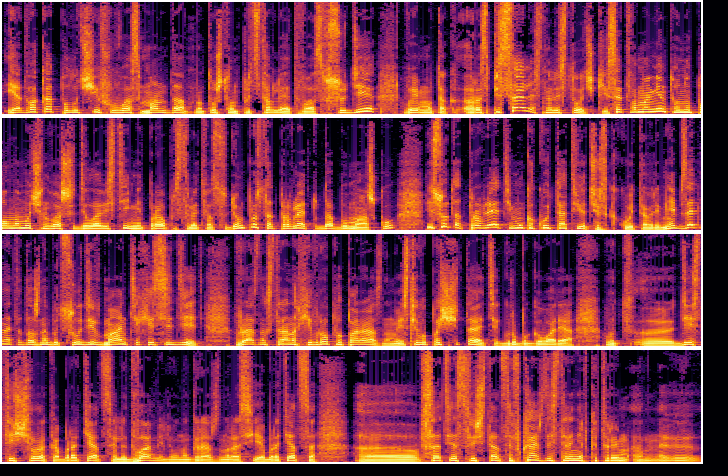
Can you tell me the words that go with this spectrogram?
И, и адвокат, получив у вас мандат на то, что он представляет вас в суде, вы ему так расписались на листочке, и с этого момента он уполномочен ваши дела вести, имеет право представлять вас в суде. Он просто отправляет туда бумажку, и суд отправляет ему какой-то ответ через какое-то время. Не обязательно это должны быть судьи в мантиях и сидеть. В разных странах Европы по-разному. Если вы посчитаете, грубо говоря, вот 10 э, тысяч человек обратятся, или 2 миллиона граждан России обратятся э, в соответствующие станции в каждой стране, в которой э,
